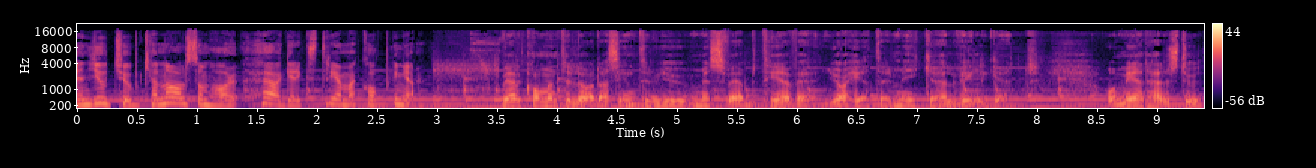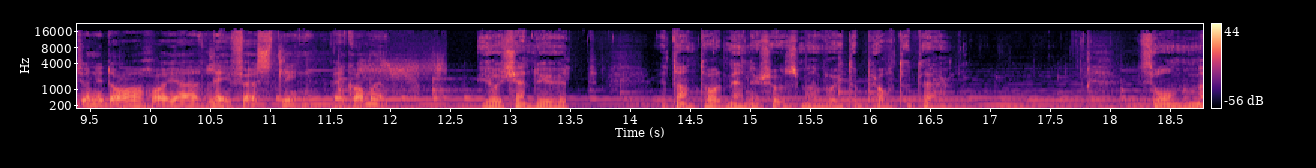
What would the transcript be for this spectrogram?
en Youtube-kanal som har högerextrema kopplingar. Välkommen till lördagsintervju med Sveb-TV. Jag heter Mikael Wilgert. Och med här i studion idag har jag Leif Östling. Välkommen! Jag känner ju ett, ett antal människor som har varit och pratat där. Som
